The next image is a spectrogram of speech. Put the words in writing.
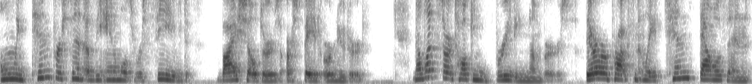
Only 10% of the animals received by shelters are spayed or neutered. Now let's start talking breeding numbers. There are approximately 10,000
